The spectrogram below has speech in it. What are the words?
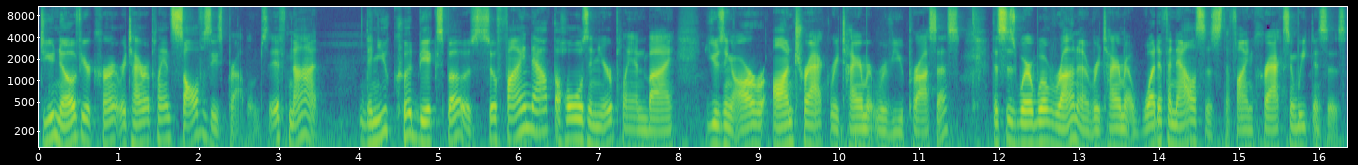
Do you know if your current retirement plan solves these problems? If not, then you could be exposed. So find out the holes in your plan by using our on track retirement review process. This is where we'll run a retirement what if analysis to find cracks and weaknesses.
